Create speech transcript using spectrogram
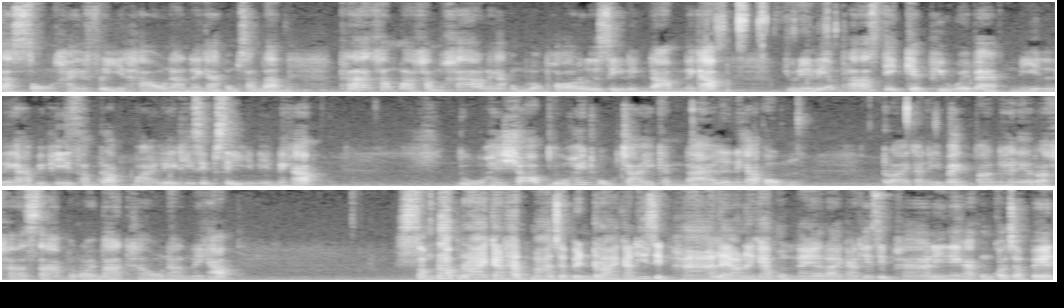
จัดส่งให้ฟรีเท่านั้นนะครับ ผมสำหรับพระคำหมากคำข้าวนะครับ ผมหลวงพ่อฤาษีลิงดำนะครับ อยู่ในเลี่ยมพลาสติกเก็บผิวไว้แบบนี้เลยนะครับพี่ๆสำหรับหมายเลขที่ 14 นี้นะครับ ดูให้ชอบดูให้ถูกใจกันได้เลยนะครับ ผมรายการนี้แบ่งปันให้ในราคา 300 บาทเท่านั้นนะครับ สำหรับรายการถัดมาจะเป็นรายการที่ 15 แล้วนะครับ ผมในรายการที่ 15 นี้นะครับ ผมก็จะเป็น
